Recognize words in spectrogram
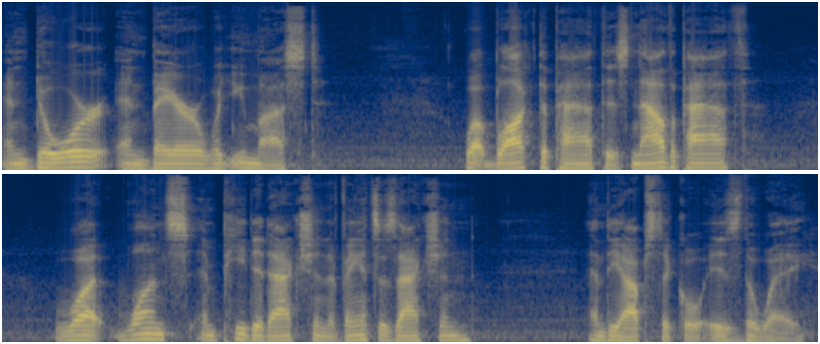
endure and bear what you must. What blocked the path is now the path what once impeded action advances action, and the obstacle is the way.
